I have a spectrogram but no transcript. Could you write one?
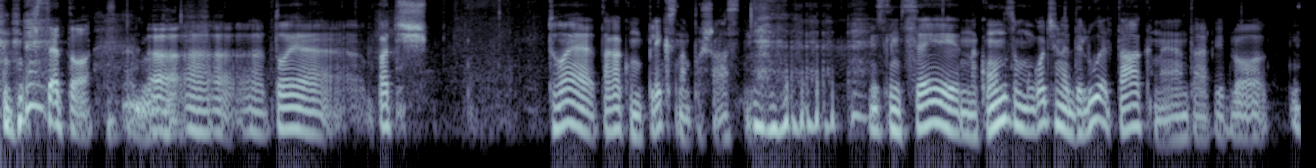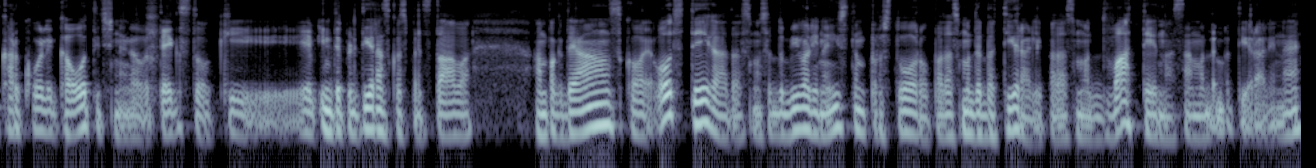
vse to. Uh, uh, uh, to je pač. To je tako kompleksna pošast. Mislim, da na koncu mogoče ne deluje tako, da bi bilo karkoli kaotičnega v tekstu, ki je interpretiran skozi predstavo. Ampak dejansko je od tega, da smo se dobivali na istem prostoru, pa da smo debatirali, pa da smo dva tedna samo debatirali, ne,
